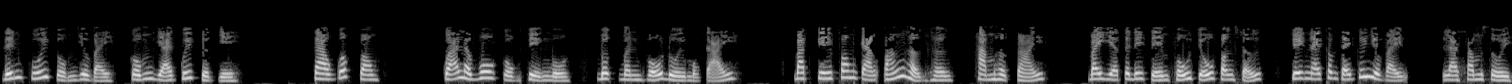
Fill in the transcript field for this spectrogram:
đến cuối cùng như vậy, cũng giải quyết được gì. Tào Quốc Phong, quả là vô cùng phiền muộn, bực mình vỗ đùi một cái. Bạch Kỳ Phong càng oán hận hơn, hậm hực nói, bây giờ tôi đi tìm phủ chủ phân xử, chuyện này không thể cứ như vậy, là xong xuôi.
